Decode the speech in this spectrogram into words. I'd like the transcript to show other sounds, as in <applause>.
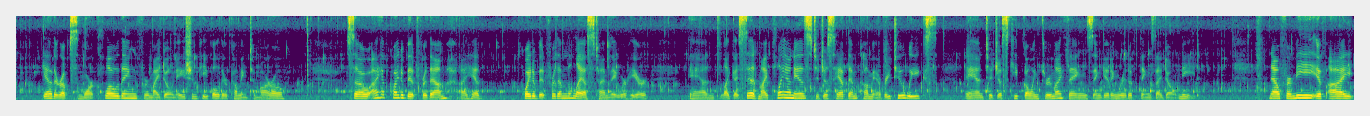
gather up some more clothing for my donation people. They're coming tomorrow. So I have quite a bit for them. I had quite a bit for them the last time they were here. And like I said, my plan is to just have them come every two weeks and to just keep going through my things and getting rid of things I don't need. Now for me, if I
